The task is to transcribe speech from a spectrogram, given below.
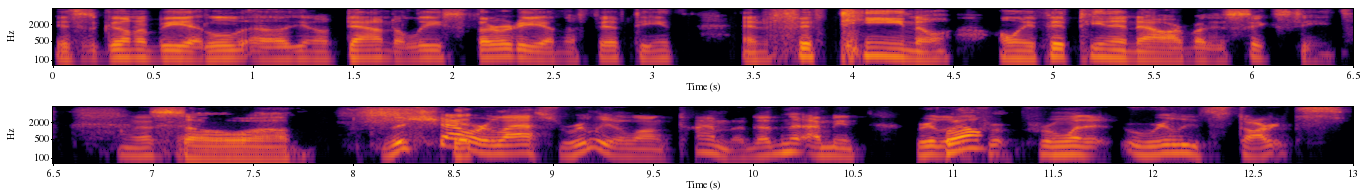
it's going to be at uh, you know down to at least 30 on the 15th and 15 only 15 an hour by the 16th. Okay. So, um, this shower lasts really a long time, though, doesn't it? I mean, really, Well- fr- from when it really starts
